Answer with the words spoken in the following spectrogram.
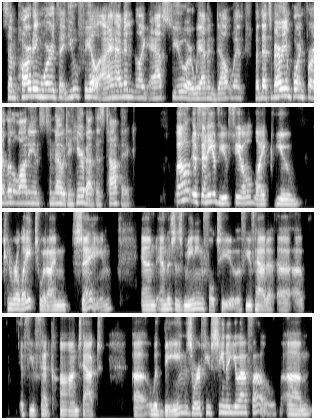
some parting words that you feel I haven't like asked you or we haven't dealt with, but that's very important for our little audience to know to hear about this topic. Well, if any of you feel like you can relate to what I'm saying, and and this is meaningful to you if you've had a, a, a if you've had contact uh, with beings or if you've seen a UFO. Um,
